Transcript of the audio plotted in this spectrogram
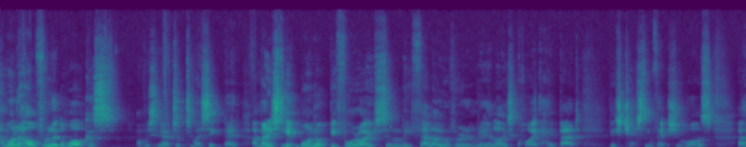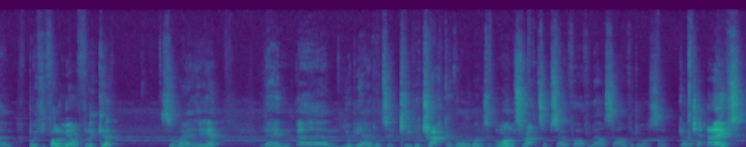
I'm on a hold for a little while because obviously I took to my sick bed. I managed to get one up before I suddenly fell over and realised quite how bad this chest infection was. Um, but if you follow me on Flickr, somewhere here, then um, you'll be able to keep a track of all the ones that Montserrat's up so far from El Salvador. So go check that out.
